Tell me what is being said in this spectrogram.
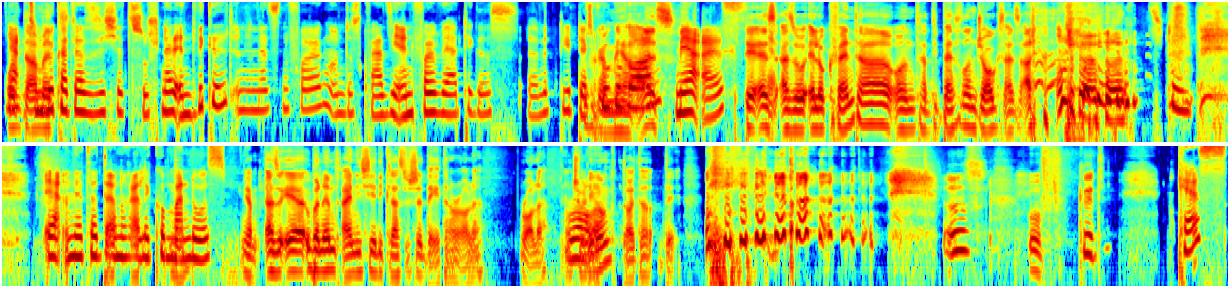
Und ja, zum damit, Glück hat er sich jetzt so schnell entwickelt in den letzten Folgen und ist quasi ein vollwertiges äh, Mitglied der Crew mehr geworden. als. Mehr als. der ist also eloquenter und hat die besseren Jokes als alle. Stimmt. Ja, und jetzt hat er auch noch alle Kommandos. ja, also er übernimmt eigentlich hier die klassische Data-Rolle. Rolle. Entschuldigung. Deuter, de, Uff. uff. Gut. Cass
